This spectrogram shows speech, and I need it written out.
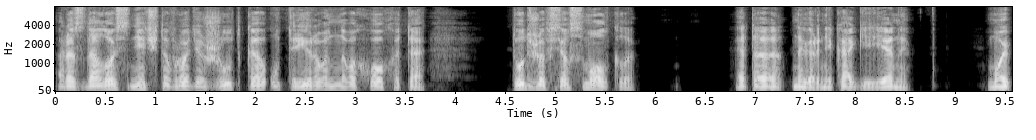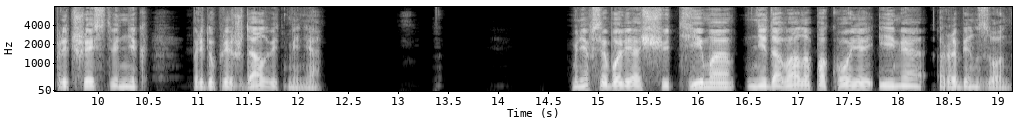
раздалось нечто вроде жутко утрированного хохота. Тут же все смолкло. Это наверняка гиены. Мой предшественник предупреждал ведь меня. Мне все более ощутимо не давало покоя имя Робинзон.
